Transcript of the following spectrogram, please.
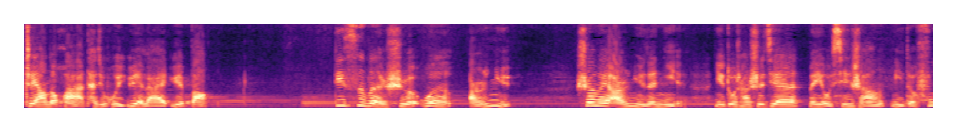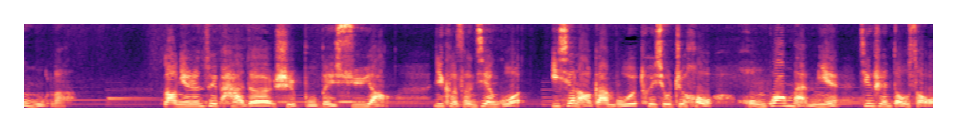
这样的话他就会越来越棒。第四问是问儿女，身为儿女的你，你多长时间没有欣赏你的父母了？老年人最怕的是不被需要，你可曾见过一些老干部退休之后红光满面、精神抖擞，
